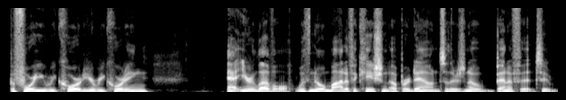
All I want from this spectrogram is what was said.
Before you record, you're recording at your level with no modification up or down. So there's no benefit to.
